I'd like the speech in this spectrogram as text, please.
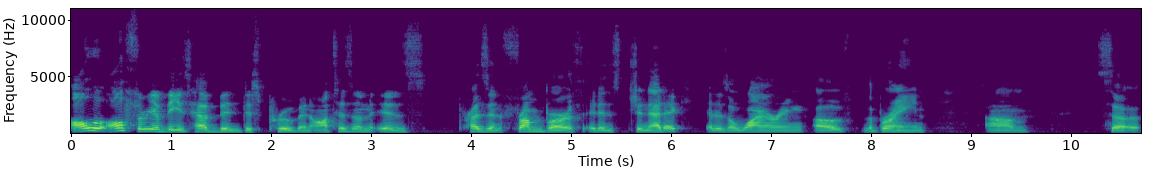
All, all three of these have been disproven. Autism is present from birth, it is genetic, it is a wiring of the brain. Um, so,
